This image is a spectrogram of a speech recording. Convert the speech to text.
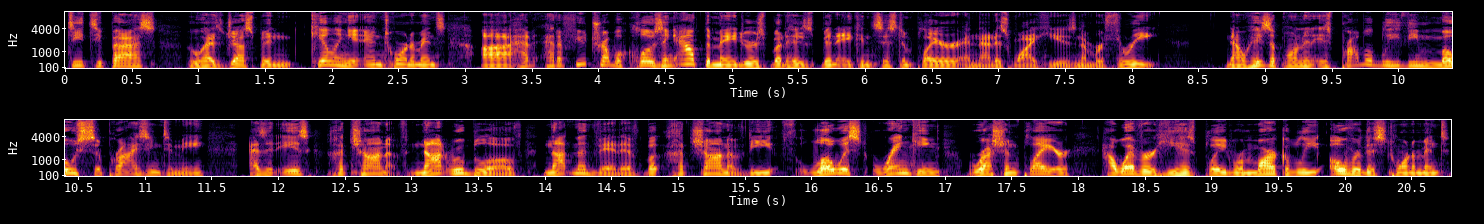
Tsitsipas, who has just been killing it in tournaments. Uh, had had a few trouble closing out the majors, but has been a consistent player, and that is why he is number three. Now, his opponent is probably the most surprising to me, as it is Khachanov. Not Rublev, not Medvedev, but Khachanov, the lowest ranking Russian player. However, he has played remarkably over this tournament.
